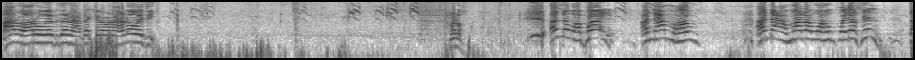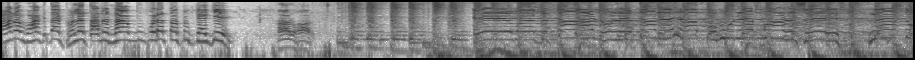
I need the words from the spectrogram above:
હારો હારો, હવે બધા નાટક કરવાના, હાડો, હજી. હડો. અને વફાડ અને આમ હમ અને અમારા વાહુ પડે છે ને તારે વાગતા ઢોલે તારે ના આવવું પડે તો તું કહેજે. હારું હારું. ને તો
